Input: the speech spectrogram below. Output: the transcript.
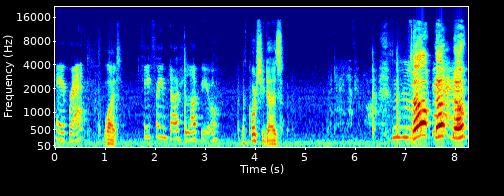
Hey, Brett. What? Keyframe does love you. Of course she does. No, no, no.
